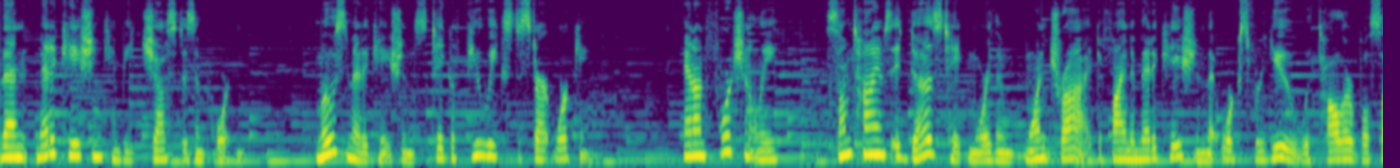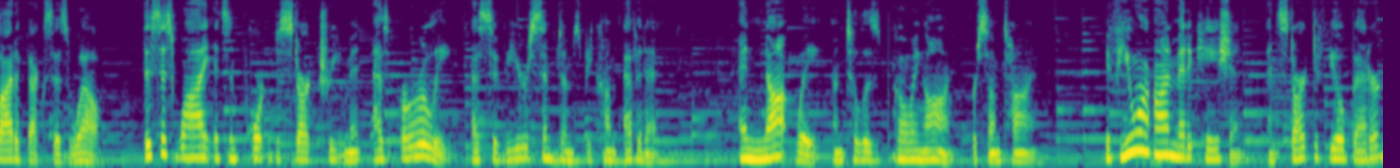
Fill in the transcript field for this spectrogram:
then medication can be just as important. Most medications take a few weeks to start working. And unfortunately, Sometimes it does take more than one try to find a medication that works for you with tolerable side effects as well. This is why it's important to start treatment as early as severe symptoms become evident and not wait until it's going on for some time. If you are on medication and start to feel better,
